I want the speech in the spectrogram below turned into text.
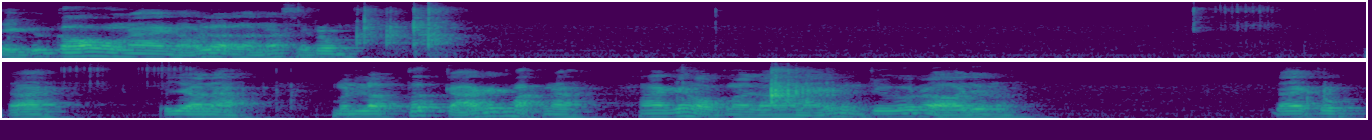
Thì cứ có con nai nổi lên là nó sẽ rung. Đây, bây giờ nè, mình lật tất cả các mặt nè. Hai cái hộp này là hồi nãy mình chưa có rờ cho nè. Đây, con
